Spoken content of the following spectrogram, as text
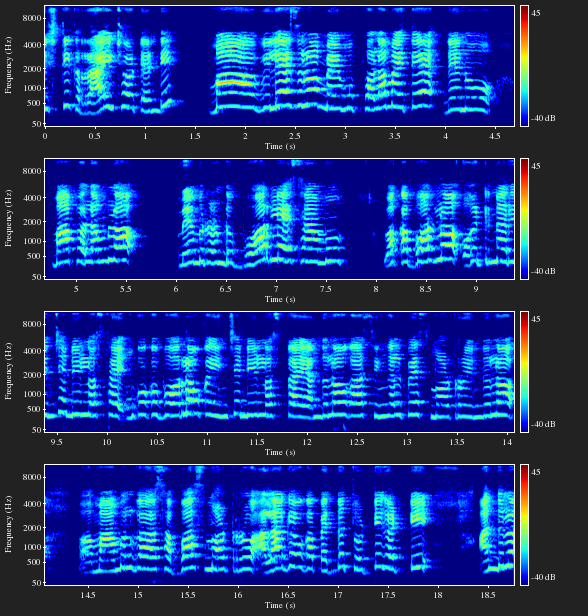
డిస్టిక్ రాయచోట్ అండి. మా విలేజ్లో మేము పొలం అయితే నేను మా పొలంలో మేము రెండు బోర్లు వేసాము. ఒక బోర్లో ఒకటిన్నర ఇంచె నీళ్ళు వస్తాయి ఇంకొక బోర్లో ఒక ఇంచె నీళ్ళు వస్తాయి. అందులో ఒక సింగిల్ పేస్ మోటారు ఇందులో మామూలుగా సబ్బాస్ మోటారు అలాగే ఒక పెద్ద తొట్టి కట్టి అందులో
